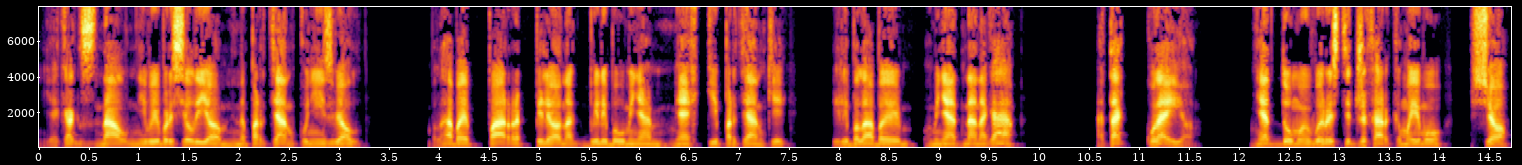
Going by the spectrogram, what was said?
Я как знал, не выбросил ее, ни на портянку не извел. Была бы пара пеленок, были бы у меня мягкие портянки, или была бы у меня одна нога. А так куда ее? Нет, думаю, вырастет жихарка моему все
